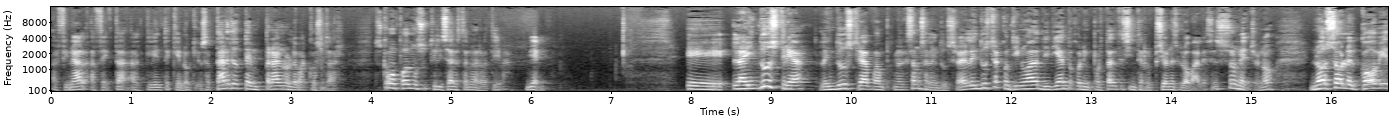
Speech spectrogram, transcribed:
al final afecta al cliente que no quiere. O sea, tarde o temprano le va a costar. Entonces, ¿cómo podemos utilizar esta narrativa? Bien. Eh, la industria, la industria, bueno, regresamos a la industria, la industria continúa lidiando con importantes interrupciones globales. Eso es un hecho, ¿no? No solo el COVID,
